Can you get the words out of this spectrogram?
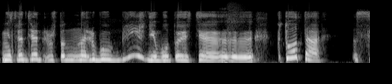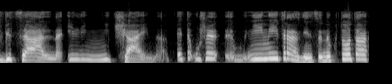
несмотря на что на любую ближнему, то есть э, кто-то специально или нечаянно, это уже э, не имеет разницы, но кто-то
